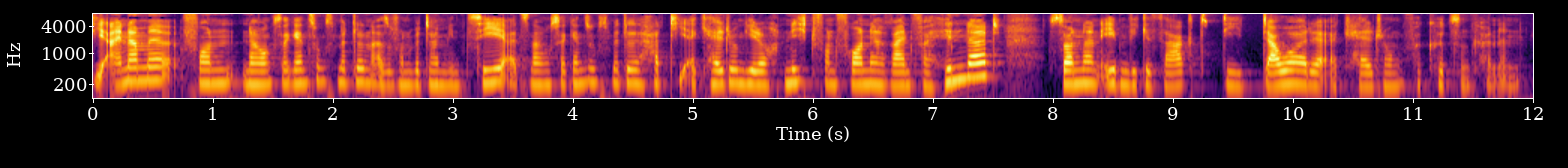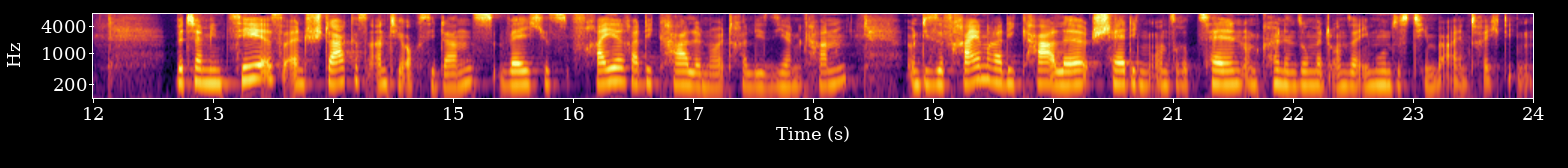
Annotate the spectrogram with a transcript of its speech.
Die Einnahme von Nahrungsergänzungsmitteln, also von Vitamin C als Nahrungsergänzungsmittel, hat die Erkältung jedoch nicht von vornherein verhindert, sondern eben, wie gesagt, die Dauer der Erkältung verkürzen können. Vitamin C ist ein starkes Antioxidant, welches freie Radikale neutralisieren kann. Und diese freien Radikale schädigen unsere Zellen und können somit unser Immunsystem beeinträchtigen.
